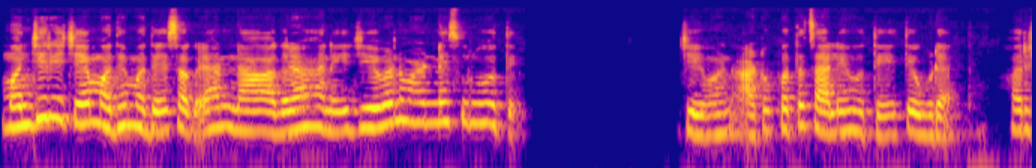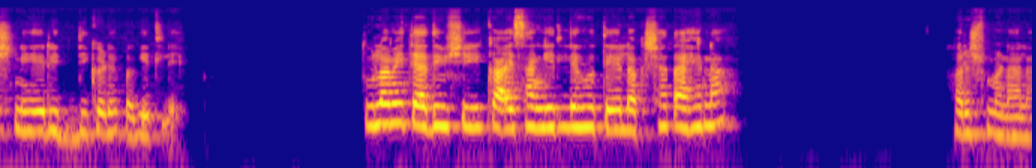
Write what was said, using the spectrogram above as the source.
मंजिरीचे मध्ये मध्ये सगळ्यांना आग्रहाने जेवण वाढणे सुरू होते. जेवण आटोपतच आले होते तेवढ्यात. हर्षने रिद्धीकडे बघितले. तुला मी त्या दिवशी काय सांगितले होते लक्षात आहे ना? हर्ष म्हणाला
